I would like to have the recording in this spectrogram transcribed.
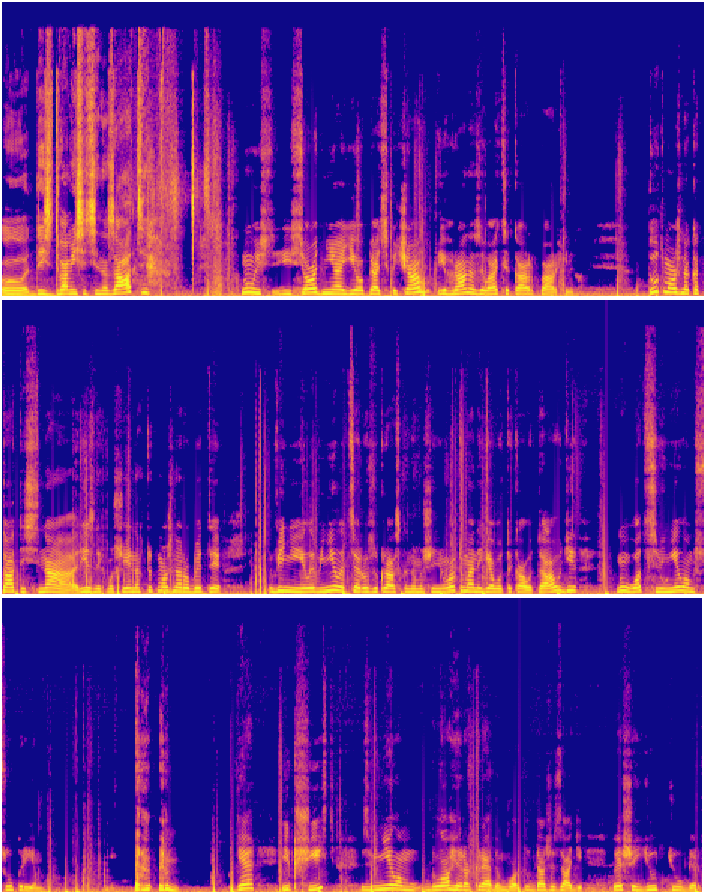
е, десь два місяці назад. Ну і, і сьогодні я її опять скачав. І гра називається Car Parking. Тут можна кататись на різних машинах, тут можна робити вініли. Вініли це розукраска на машині. От у мене є от така от Audi. Ну от з вінілом Supreme. Є X6 з вінілом блогера Кредом. Вот тут даже ззаді пише ютубер.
